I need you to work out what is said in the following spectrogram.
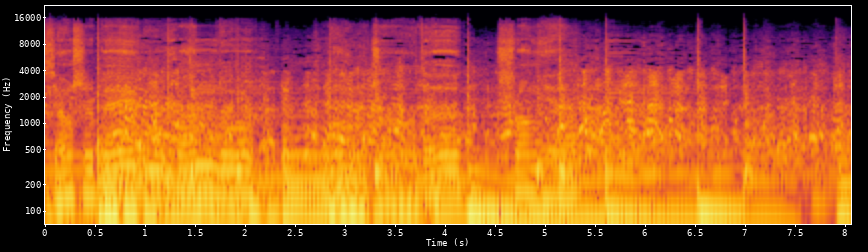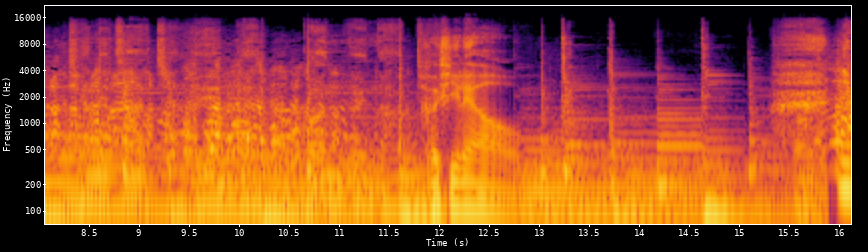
像是被五环路蒙住的双眼。可惜了，你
